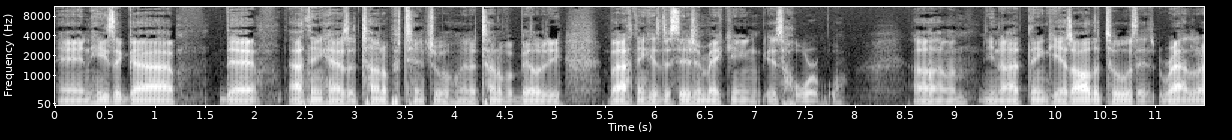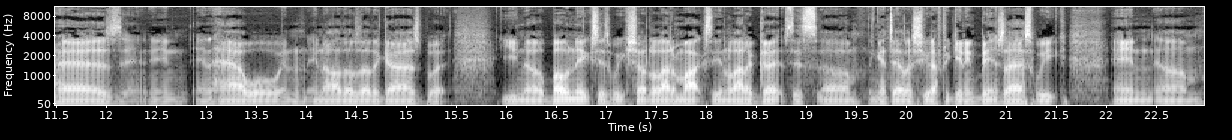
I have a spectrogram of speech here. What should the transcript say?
and he's a guy that I think has a ton of potential and a ton of ability, but I think his decision making is horrible. Um, you know, I think he has all the tools that Rattler has and and, and Howell and, and all those other guys, but you know, Bo Nix this week showed a lot of moxie and a lot of guts this um, against LSU after getting benched last week and um,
